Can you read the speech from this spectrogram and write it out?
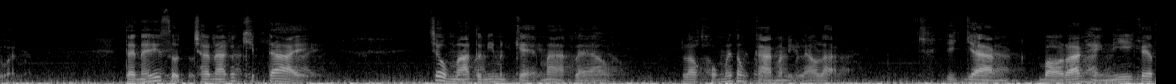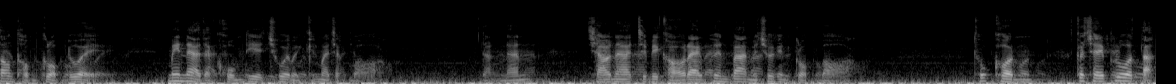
ด่วน แต่ในที่สุดชาวนาก็คิดได้ เจ้าม้าตัวนี้มันแก่มากแล้ว เราคงไม่ต้องการมันอีกแล้วล่ะ อีกอย่างบ่อร้างแห่งนี้ก็จะต้องถมกลบด้วย ไม่น่าจะคุ้มที่จะช่วยมันขึ้นมาจากบ่อ ดังนั้น ชาวนาจึงไปขอแรงเพื่อนบ้านมาช่วยกันกลบบ่อ ทุกคนก็ใช้พลั่วตัก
